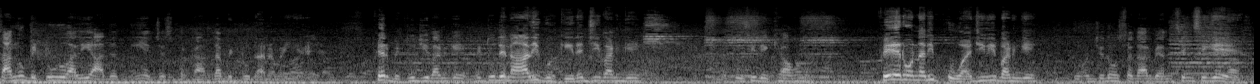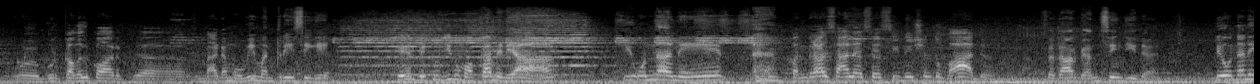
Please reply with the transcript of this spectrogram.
ਸਾਨੂੰ ਬਿੱਟੂ ਵਾਲੀ ਆਦਤ ਨਹੀਂ ਹੈ, ਜਿਸ ਪ੍ਰਕਾਰ ਦਾ ਬਿੱਟੂ ਦਾ ਰਵੱਈਆ ਹੈ। ਫਿਰ ਬਿੱਟੂ ਜੀ ਬਣ ਗਏ। ਬਿੱਟੂ ਦੇ ਨਾਲ ਹੀ ਗੁਰਕੀਰਤ ਜੀ ਬਣ ਗਏ। ਤੁਸੀਂ ਦੇਖਿਆ ਹੁਣ। ਫਿਰ ਉਹਨਾਂ ਦੀ ਭੂਆ ਜੀ ਵੀ ਬਣ ਗਏ। ਜਦੋਂ ਸਰਦਾਰ ਬੇਅੰਤ ਸਿੰਘ ਸੀਗੇ, ਉਹ ਗੁਰਕਵਲ ਕੌਰ ਮੈਡਮ, ਉਹ ਵੀ ਮੰਤਰੀ ਸੀਗੇ। ਫਿਰ ਬਿੱਟੂ ਜੀ ਨੂੰ ਮੌਕਾ ਮਿਲਿਆ ਕਿ ਉਹਨਾਂ ਨੇ 15 ਸਾਲ ਐਸੈਸੀਨੇਸ਼ਨ ਤੋਂ ਬਾਅਦ ਸਰਦਾਰ ਬੇਅੰਤ ਸਿੰਘ ਜੀ ਦਾ, ਤੇ ਉਹਨਾਂ ਨੇ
